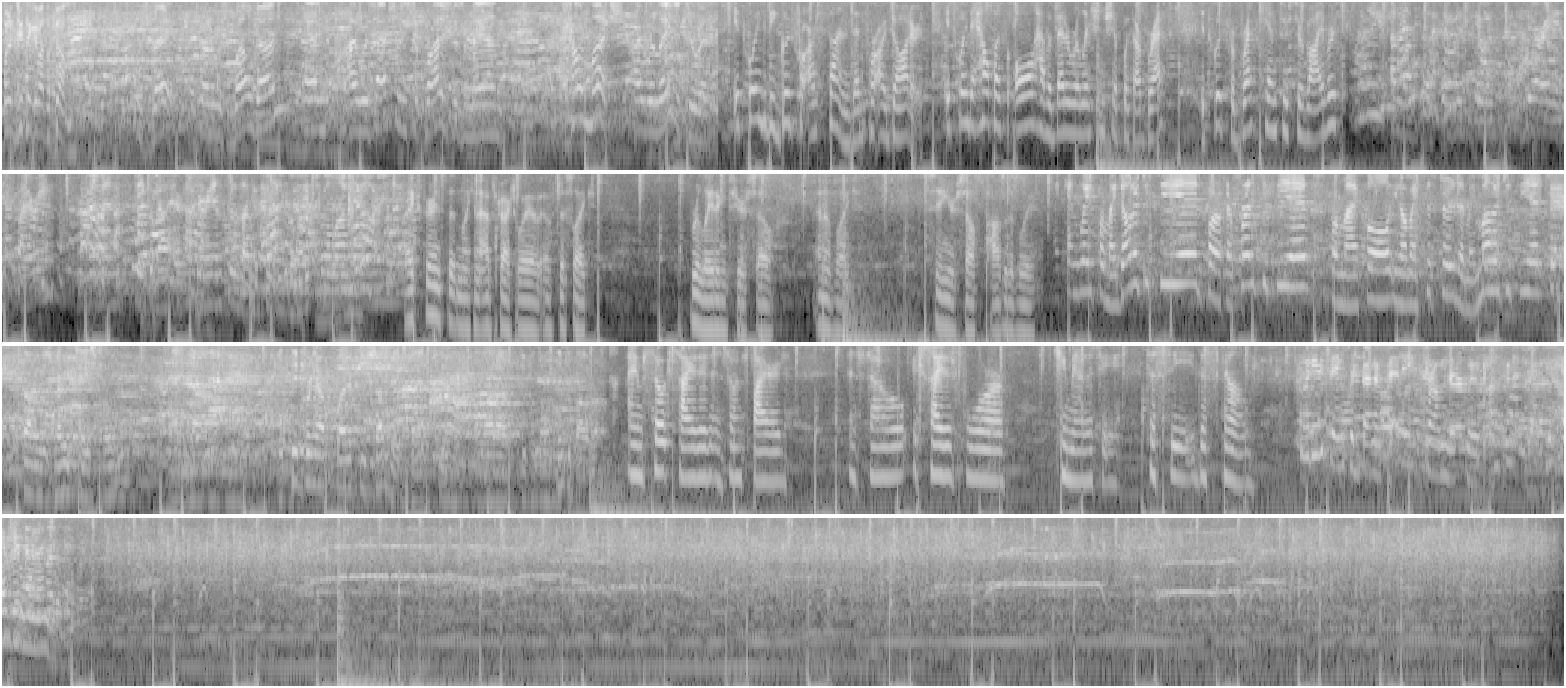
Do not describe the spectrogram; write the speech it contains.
What did you think about the film? It was great. I thought it was well done, and I was actually surprised as a man how much I related to it. It's going to be good for our sons and for our daughters. It's going to help us all have a better relationship with our breasts. It's good for breast cancer survivors. Really, I love this. It was it was very inspiring. Women speak about their experiences. I could certainly relate to a lot of them. I experienced it in like an abstract way of, of just like relating to yourself and of like seeing yourself positively. I can't wait for my daughter to see it, for her friends to see it, for my whole, you know, my sisters and my mother to see it. I thought it was very tasteful, and um, it did bring up quite a few subjects that you know a lot of people don't think about. I am so excited and so inspired and so excited for humanity to see this film. Who do you think would benefit from this movie? Everyone.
